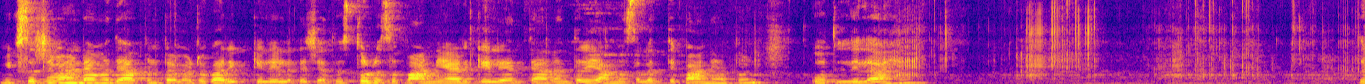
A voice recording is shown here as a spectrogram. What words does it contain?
मिक्सरच्या भांड्यामध्ये आपण टोमॅटो बारीक केलेलं त्याच्यातच थोडंसं पाणी ॲड केले आणि त्यानंतर या मसाल्यात ते पाणी आपण ओतलेलं आहे. तर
